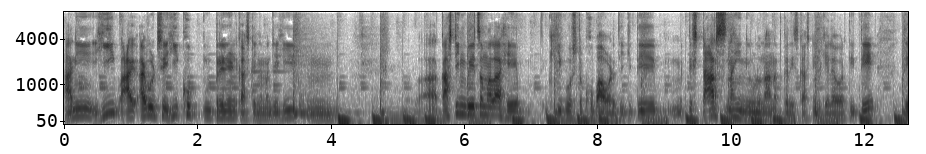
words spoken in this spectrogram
आणि he I I would say he खूप ब्रिलियंट कास्टिंग आहे. म्हणजे ही कास्टिंग बेचं मला हे ही गोष्ट खूप आवडते की ते ते स्टार्स नाही निवडून आणत कधीच कास्टिंग केल्यावरती. ते ते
